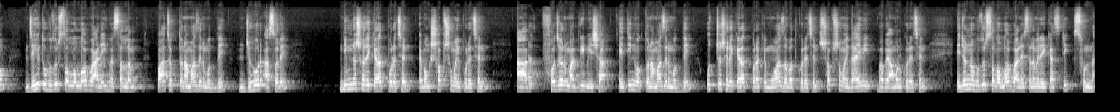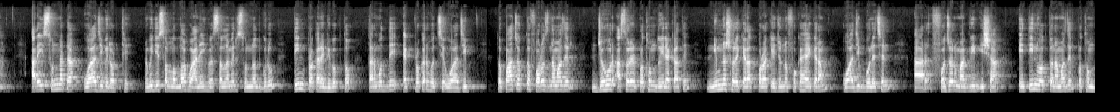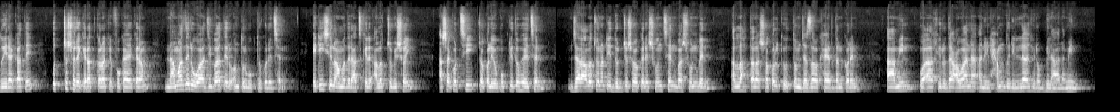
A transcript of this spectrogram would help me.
যেহেতু হুজুর সাল্লাহ আলী আসাল্লাম পাঁচ অক্ত নামাজের মধ্যে জোহর, আসরে নিম্নস্বরে কেরাত পড়েছেন এবং সব সময় পড়েছেন। আর ফজর, মাগরিব ঈশা এই তিন ওক্ত নামাজের মধ্যে উচ্চস্বরে কেরাত পড়াকে মোয়াজাবাদ করেছেন সবসময় দায়মিভাবে আমল করেছেন। এজন্য হুজুর সাল্লাহ আলাইসাল্লামের এই কাজটি সুন্না আর এই সুন্নাটা ওয়াজিবের অর্থে নবীজি সাল্লাহ আলি আসাল্লামের সুন্নতগুলো তিন প্রকারে বিভক্ত। তার মধ্যে এক প্রকার হচ্ছে ওয়াজিব। তো পাঁচ অক্ত ফরজ নামাজের জোহর, আসরের প্রথম দুই রেখাতে নিম্ন স্বরে কেরাত পড়াকে এই জন্য ফোকাহে কেরাম ওয়াজিব বলেছেন। আর ফজর, মাগরিব ঈশা এই তিন ওয়াক্ত নামাজের প্রথম দুই রেখাতে উচ্চস্বরে কেরাত করাকে ফোকাহে কেরাম নামাজের ওয়াজিবাতের অন্তর্ভুক্ত করেছেন। এটি ছিল আমাদের আজকের আলোচ্য বিষয়। আশা করছি সকলে উপকৃত হয়েছেন। যারা আলোচনাটি ধৈর্য সহকারে শুনছেন বা শুনবেন, আল্লাহ তালা সকলকে উত্তম জাজা খায়ের দান করেন। আমিন। ও আখিরুদা আওয়ানা আনিল হামদুলিল্লাহ রব্বিল আলমিন।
